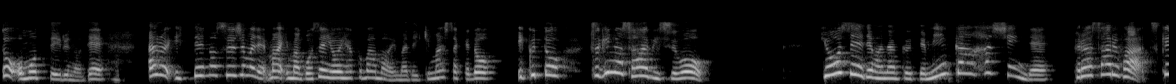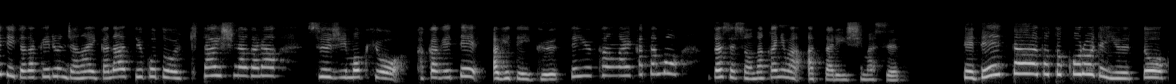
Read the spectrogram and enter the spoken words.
と思っているので、ある一定の数字まで、まあ、今5400万枚まで行きましたけど、行くと次のサービスを行政ではなくて民間発信でプラスアルファつけていただけるんじゃないかなっていうことを期待しながら数字目標を掲げて上げていくっていう考え方も私たちの中にはあったりします。で、データのところで言うと、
